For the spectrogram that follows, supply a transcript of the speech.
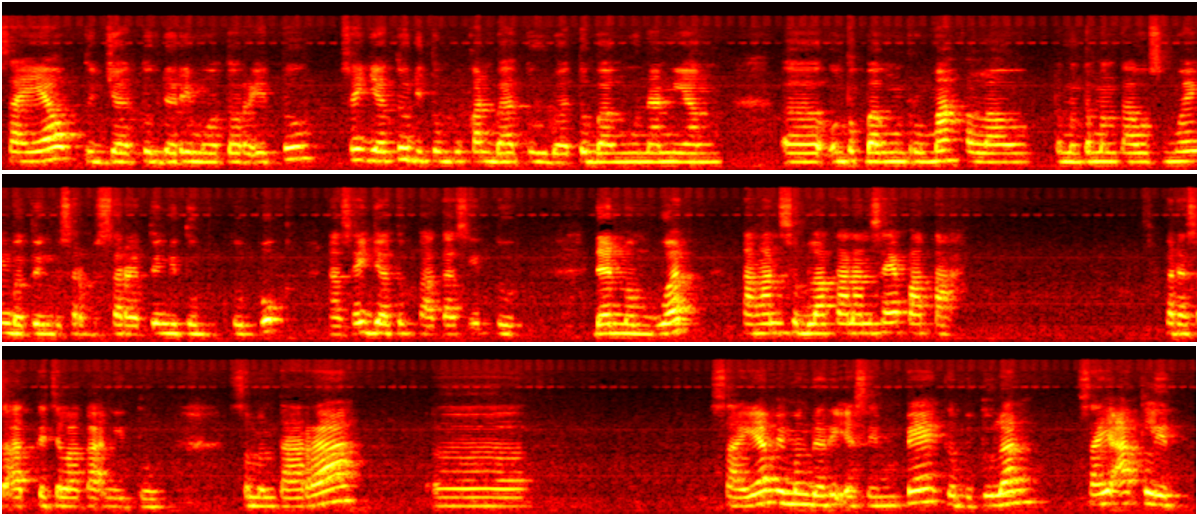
saya waktu jatuh dari motor itu saya jatuh di tumpukan batu batu bangunan yang uh, untuk bangun rumah kalau teman-teman tahu semua yang batu yang besar-besar itu yang ditumpuk-tumpuk nah saya jatuh ke atas itu dan membuat tangan sebelah kanan saya patah pada saat kecelakaan itu. Sementara uh, saya memang dari SMP kebetulan saya atlet.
